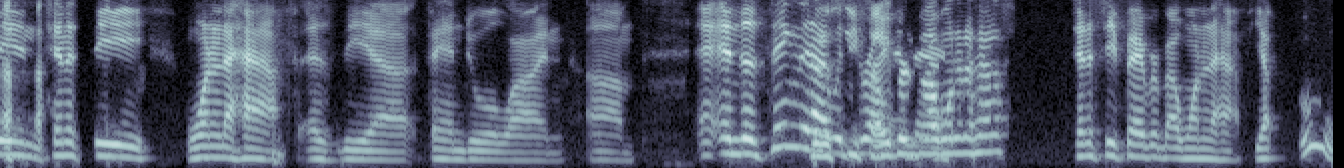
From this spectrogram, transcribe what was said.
seeing Tennessee one and a half as the uh, fan FanDuel line. Um, and, and the thing that Tennessee I would favored there, by one and a half. Tennessee favored by one and a half. Yep. Ooh.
